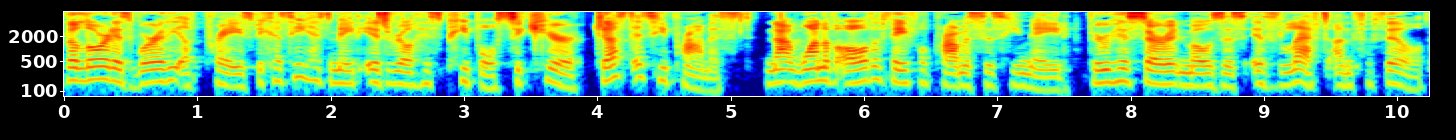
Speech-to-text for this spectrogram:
The Lord is worthy of praise because he has made Israel his people secure, just as he promised. Not one of all the faithful promises he made through his servant Moses is left unfulfilled.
